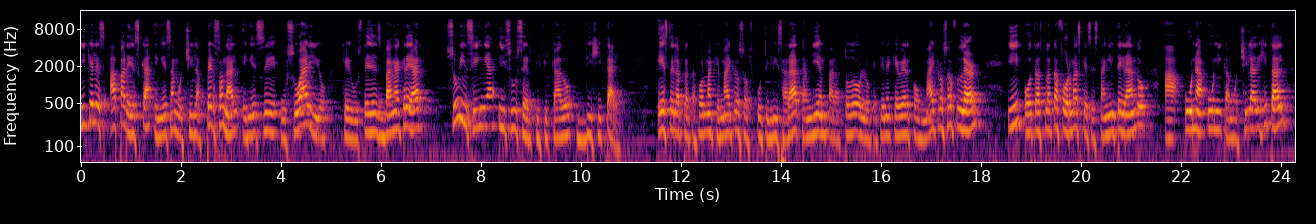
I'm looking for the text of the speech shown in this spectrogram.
y que les aparezca en esa mochila personal, en ese usuario que ustedes van a crear, su insignia y su certificado digital. Esta es la plataforma que Microsoft utilizará también para todo lo que tiene que ver con Microsoft Learn y otras plataformas que se están integrando a una única mochila digital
